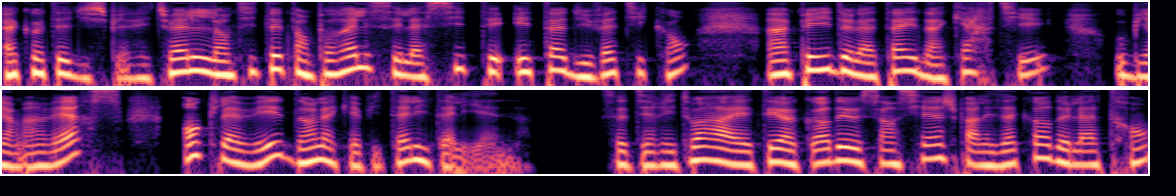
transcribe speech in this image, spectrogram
À côté du spirituel, l'entité temporelle, c'est la cité-État du Vatican, un pays de la taille d'un quartier, ou bien l'inverse, enclavé dans la capitale italienne. Ce territoire a été accordé au Saint-Siège par les accords de Latran,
